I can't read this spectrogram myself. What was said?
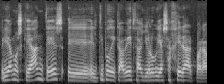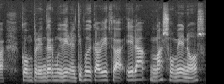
Veíamos que antes eh, el tipo de cabeza, yo lo voy a exagerar para comprender muy bien, el tipo de cabeza era más o menos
